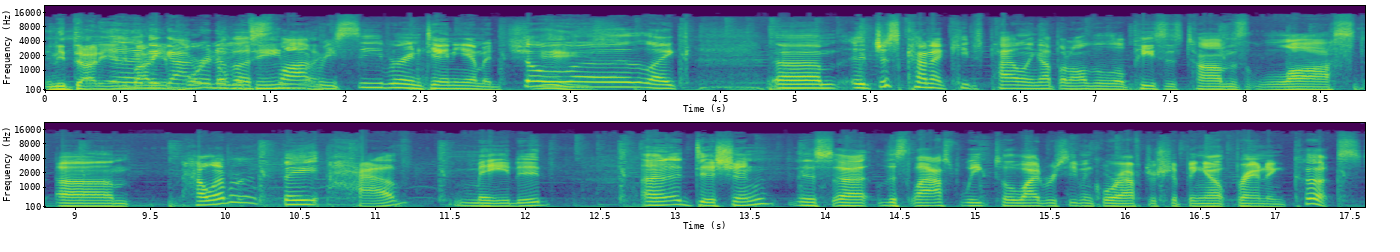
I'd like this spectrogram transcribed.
Anybody, yeah, anybody they got rid of a team? slot Like, receiver and Danny Amendola. Like, um, it just kind of keeps piling up on all the little pieces Tom's lost. Um, however, they have made it an addition this uh, this last week to the wide receiving corps after shipping out Brandin Cooks.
